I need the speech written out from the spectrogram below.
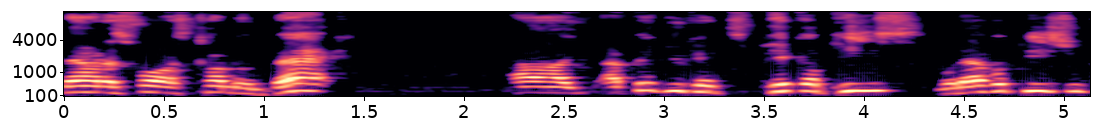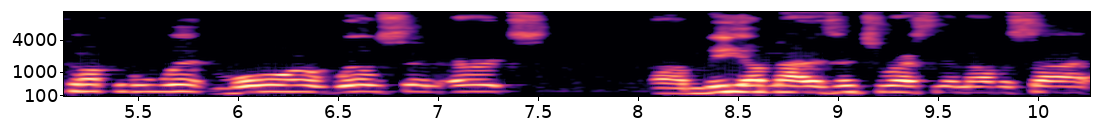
Now, as far as coming back, uh, I think you can pick a piece, whatever piece you're comfortable with. Moore, Wilson, Ertz. Uh, me, I'm not as interested in the other side,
